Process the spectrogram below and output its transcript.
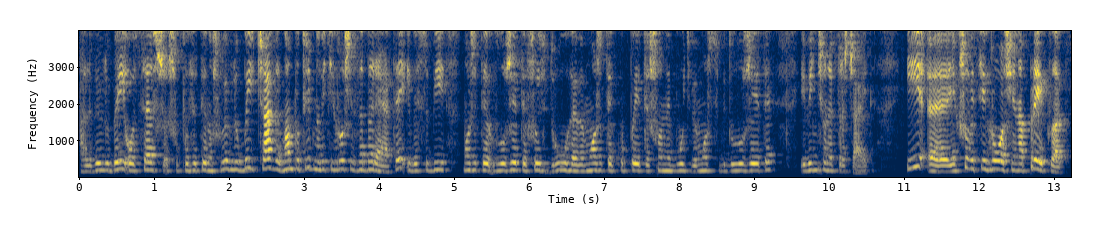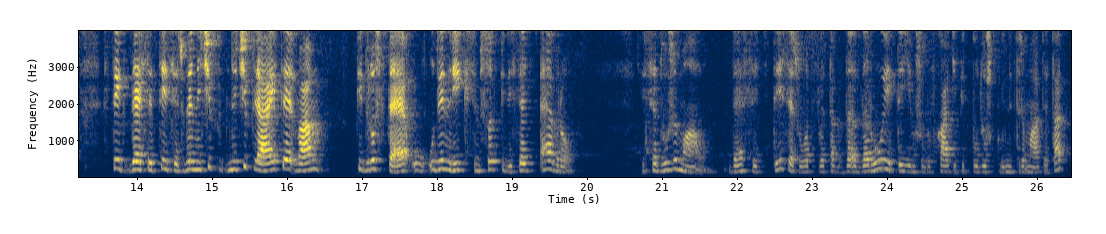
Але ви в будь-який, оце що позитивно, що ви в будь-який час, як вам потрібно, ви ті гроші заберете, і ви собі можете вложити в щось друге, ви можете купити що-небудь, ви можете собі доложити, і ви нічого не втрачаєте. І е, якщо ви ці гроші, наприклад, з тих 10 тисяч ви не, чіп, не чіпляєте, вам підросте у один рік 750 євро. І це дуже мало. 10 тисяч, от ви так даруєте їм, щоб в хаті під подушкою не тримати, так?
